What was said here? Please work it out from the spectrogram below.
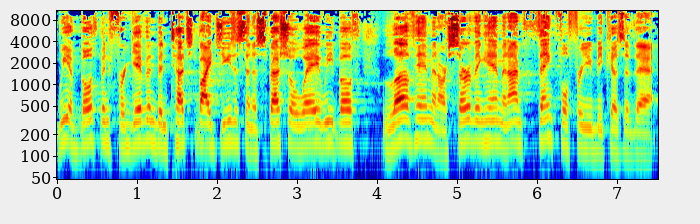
We have both been forgiven, been touched by Jesus in a special way. We both love Him and are serving Him, and I'm thankful for you because of that.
